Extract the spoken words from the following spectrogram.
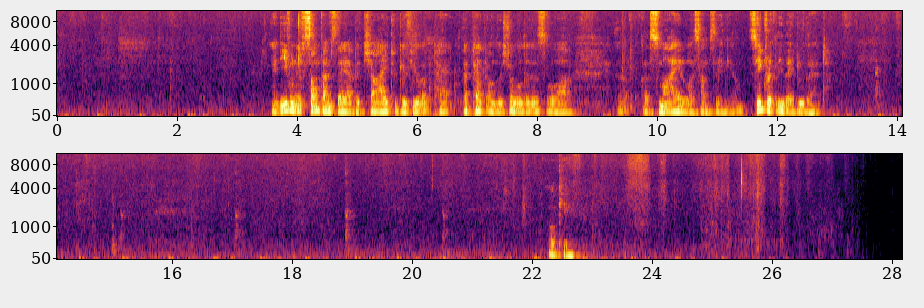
and even if sometimes they are a bit shy to give you a pat, a pat on the shoulders or a, a smile or something, you know, secretly they do that. Okay.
